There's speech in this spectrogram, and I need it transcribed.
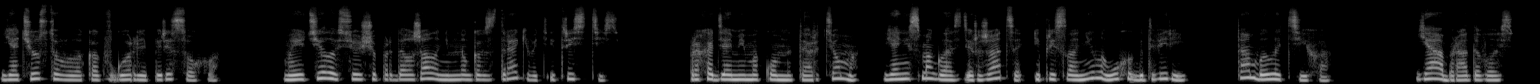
Я чувствовала, как в горле пересохло. Мое тело все еще продолжало немного вздрагивать и трястись. Проходя мимо комнаты Артема, я не смогла сдержаться и прислонила ухо к двери. Там было тихо. Я обрадовалась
